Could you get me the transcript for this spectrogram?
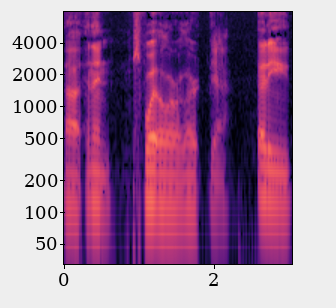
Uh, and then spoiler alert, Yeah. Eddie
